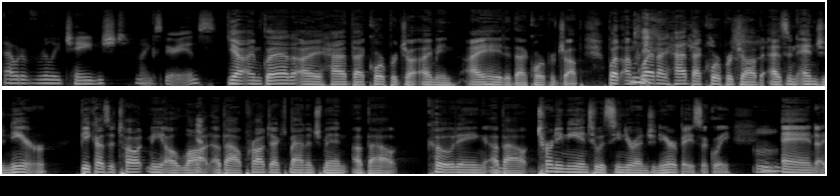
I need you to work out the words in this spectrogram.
that would have really changed my experience. Yeah, I'm glad I had that corporate job. I mean, I hated that corporate job, but I'm glad I had that corporate job as an engineer because it taught me a lot about project management, about coding, about turning me into a senior engineer, basically. Mm. And uh,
